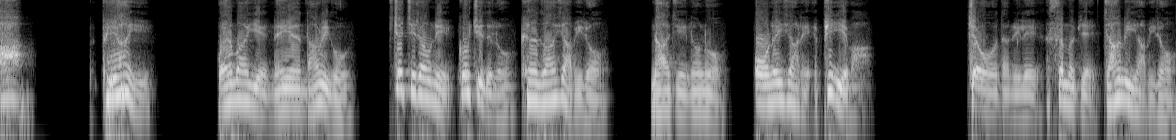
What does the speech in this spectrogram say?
အာဖေရကြီးဝမ်ဘိုက်ရဲ့နေရန်သားတွေကိုကြက်ကြက်တောင်းနဲ့ကုတ်ချစ်တယ်လို့ခံစားရပြီးတော့နာကျင်လုံးလုံးအော်လိုက်ရတဲ့အဖြစ်ရဲ့ပါကြက်အော်တန်တွေလည်းအဆက်မပြတ်ကြားနေရပြီးတော့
